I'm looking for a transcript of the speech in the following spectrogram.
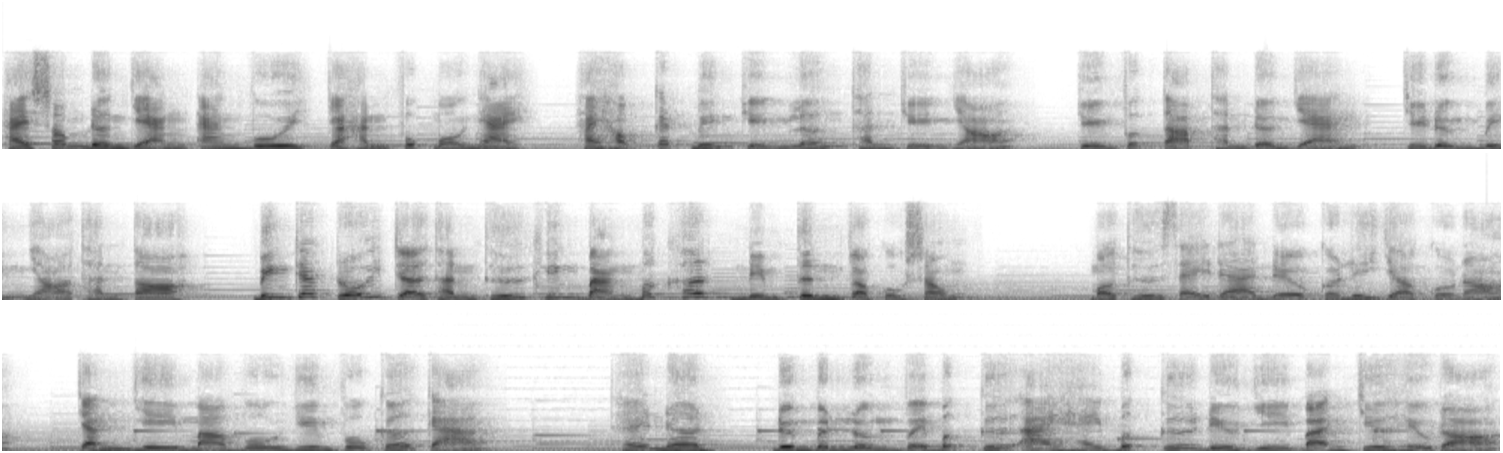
Hãy sống đơn giản, an vui và hạnh phúc mỗi ngày. Hãy học cách biến chuyện lớn thành chuyện nhỏ, chuyện phức tạp thành đơn giản, chứ đừng biến nhỏ thành to. Biến rắc rối trở thành thứ khiến bạn mất hết niềm tin vào cuộc sống. Mọi thứ xảy ra đều có lý do của nó, chẳng gì mà vô duyên vô cớ cả. Thế nên, đừng bình luận về bất cứ ai hay bất cứ điều gì bạn chưa hiểu rõ.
